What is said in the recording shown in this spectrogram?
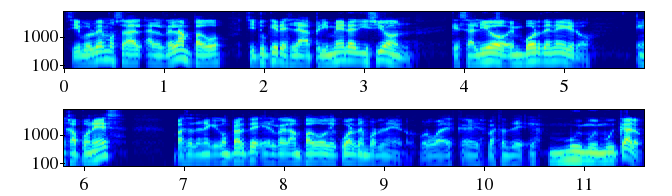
Si volvemos al, relámpago, si tú quieres la primera edición que salió en borde negro en japonés, vas a tener que comprarte el relámpago de cuarta en borde negro, por lo cual es, bastante, es muy, muy, muy caro.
